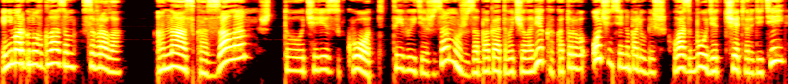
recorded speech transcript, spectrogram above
и, не моргнув глазом, соврала. Она сказала, что через год ты выйдешь замуж за богатого человека, которого очень сильно полюбишь. У вас будет четверо детей,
